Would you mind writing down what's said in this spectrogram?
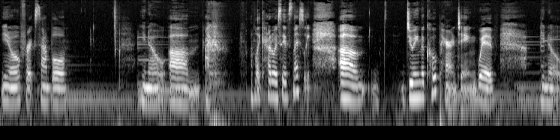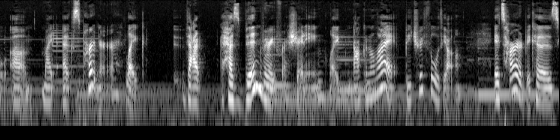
You know, for example, you know, um, I'm like, how do I say this nicely? Um, doing the co parenting with, you know, um, my ex partner, like that has been very frustrating. Like, not gonna lie, be truthful with y'all. It's hard because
